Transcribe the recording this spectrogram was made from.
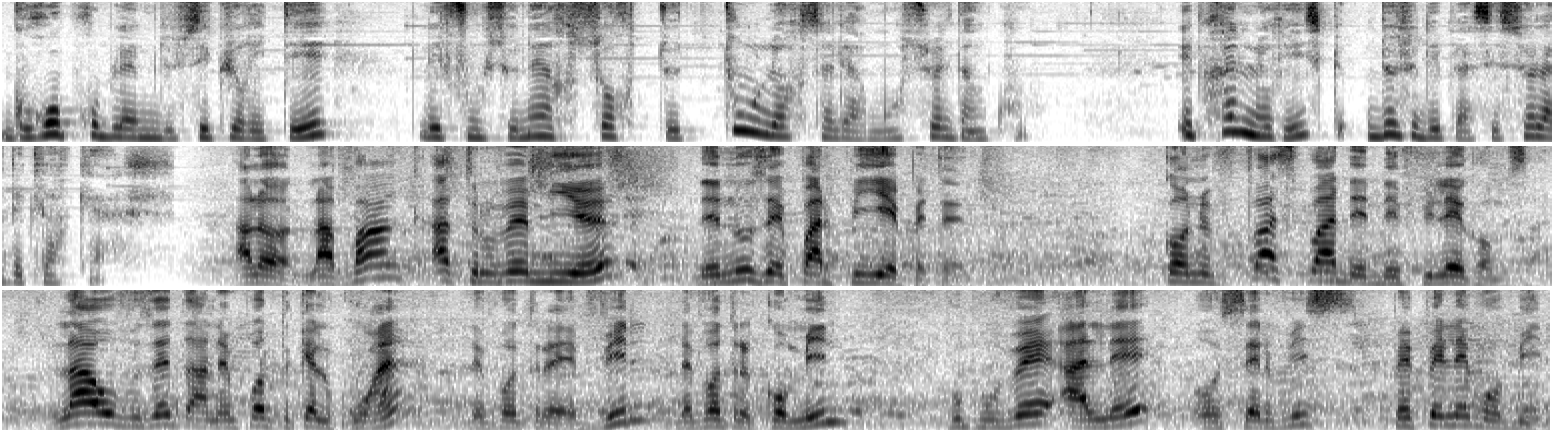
Gros problème de sécurité, les fonctionnaires sortent tout leur salaire mensuel d'un coup et prennent le risque de se déplacer seuls avec leur cash. Alors, la banque a trouvé mieux de nous éparpiller peut-être. Qu'on ne fasse pas des défilés comme ça. Là où vous êtes à n'importe quel coin de votre ville, de votre commune, vous pouvez aller au service PPL Mobile.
